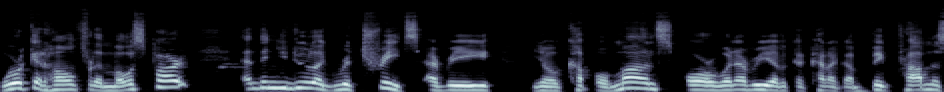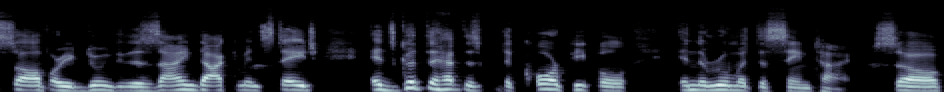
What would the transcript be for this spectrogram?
work at home for the most part, and then you do like retreats every you know couple months or whenever you have a kind of like a big problem to solve, or you're doing the design document stage. It's good to have this, the core people in the room at the same time. So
